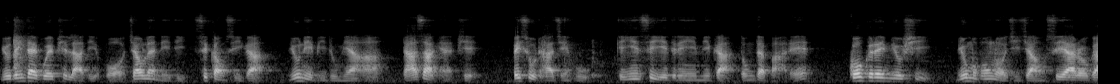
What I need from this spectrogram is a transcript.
မြို့သိမ်းတိုက်ပွဲဖြစ်လာသည့်အပေါ်ကြောက်လန့်နေသည့်စစ်ကောင်စီကမြို့နေပြည်သူများအားဓာစာခံအဖြစ်ပိတ်ဆို့ထားခြင်းဟုကရင်စစ်ရေးတရင်ရင်းမြစ်ကသုံးသပ်ပါတယ်ကော့ကရိတ်မြို့ရှိ မြို့မဖုံးတော်ကြီးကျောင်းဆရာတော်က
